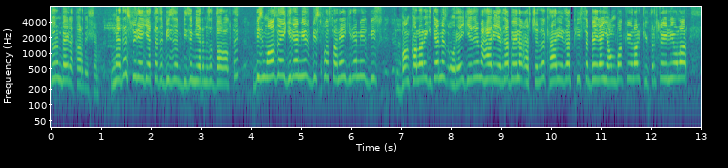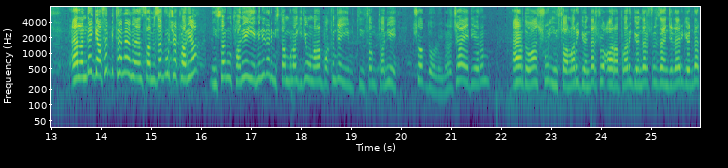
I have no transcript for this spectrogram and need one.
durum böyle kardeşim. Neden Suriye getirdi bizim bizim yerimizi daralttı? Biz mağazaya giremiyoruz, biz postaneye giremiyoruz, biz bankalara gidemiyoruz, oraya gidemiyoruz. Her yerde böyle ırkçılık, her yerde pis böyle yan bakıyorlar, küfür söylüyorlar. Elinde gelse bir tane insanımıza vuracaklar ya. İnsan utanıyor yemin ederim İstanbul'a gidiyor onlara bakınca insan utanıyor. Çok doğruyum. Rica ediyorum Erdoğan şu insanları gönder, şu Arapları gönder, şu zencileri gönder,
